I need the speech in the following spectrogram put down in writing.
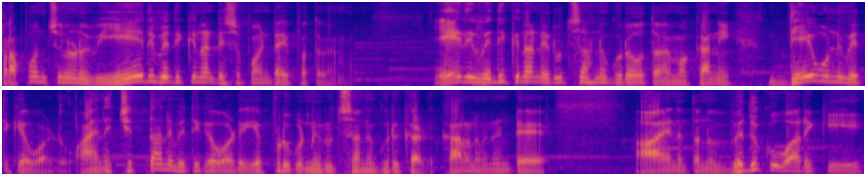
ప్రపంచంలో నువ్వు ఏది వెతికినా డిసప్పాయింట్ అయిపోతావేమో. ఏది వెతికినా నిరుత్సాహానికి గురవుతావేమో కానీ దేవుణ్ణి వెతికేవాడు ఆయన చిత్తాన్ని వెతికేవాడు ఎప్పుడు కూడా నిరుత్సాహానికి గురికాడు. కారణం ఏంటంటే ఆయన తను వెదుకు వారికి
